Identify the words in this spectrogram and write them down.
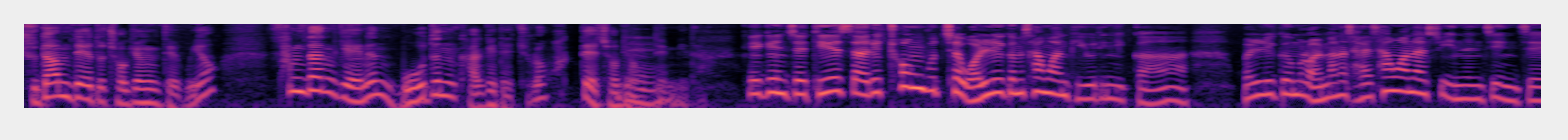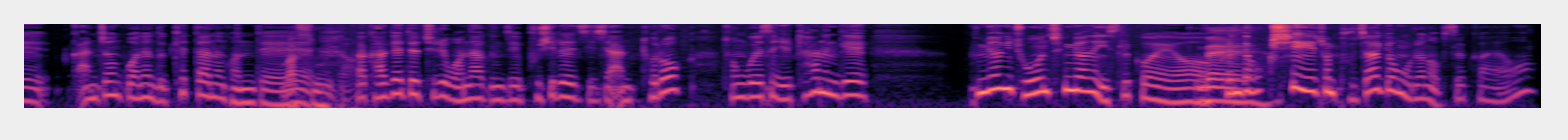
주담대에도 적용이 되고요. 3단계에는 모든 가계대출로 확대 적용됩니다. 이게 이제 DSR이 총 부채 원리금 상환 비율이니까 원리금을 얼마나 잘 상환할 수 있는지 이제 안정권에 넣겠다는 건데 맞습니다. 그러니까 가계 대출이 워낙 이제 부실해지지 않도록 정부에서는 이렇게 하는 게 분명히 좋은 측면은 있을 거예요. 네. 그런데 혹시 좀 부작용 우려는 없을까요?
